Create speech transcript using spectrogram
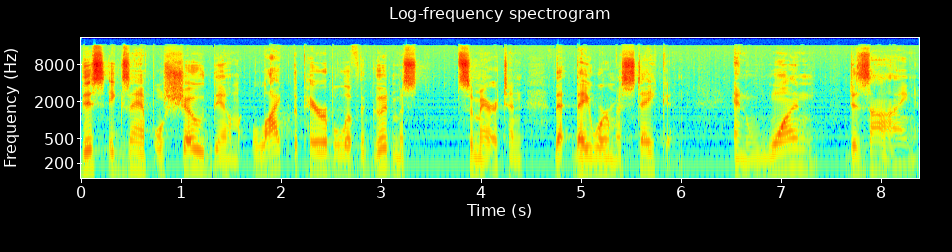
This example showed them, like the parable of the Good Samaritan, that they were mistaken. And one design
